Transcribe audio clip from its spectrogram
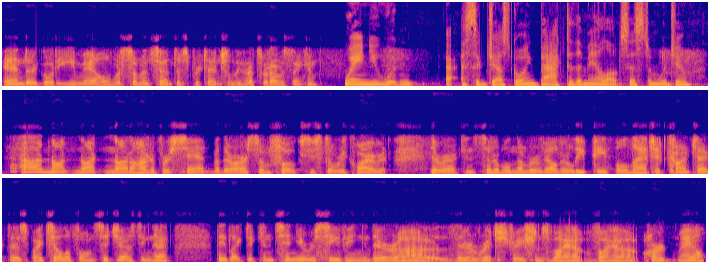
and uh, go to email with some incentives potentially. That's what I was thinking. Wayne, you wouldn't uh, suggest going back to the mail-out system, would you? Uh, not not not 100%, but there are some folks who still require it. There are a considerable number of elderly people that had contacted us by telephone suggesting that they'd like to continue receiving their uh, their registrations via via hard mail.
